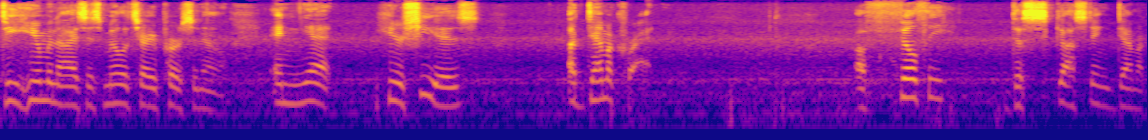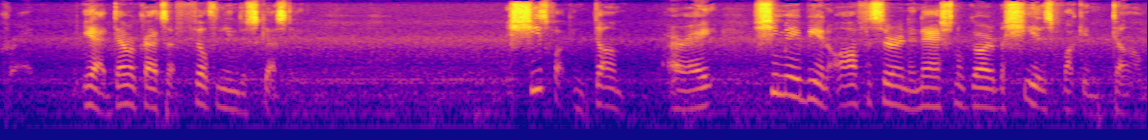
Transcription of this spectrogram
dehumanizes military personnel, and yet here she is, a Democrat, a filthy disgusting Democrat. Yeah, Democrats are filthy and disgusting. She's fucking dumb, alright? She may be an officer in the National Guard, but she is fucking dumb.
